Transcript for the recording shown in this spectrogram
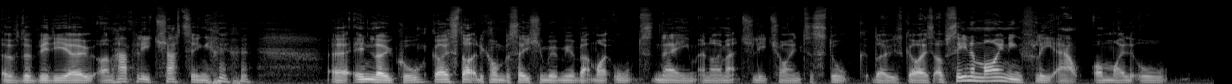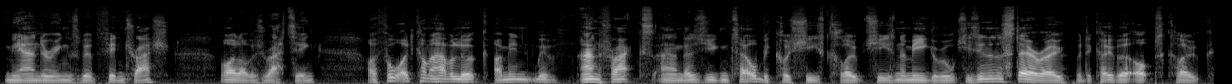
of the video. I'm happily chatting uh, in local. Guys started a conversation with me about my alt's name and I'm actually trying to stalk those guys. I've seen a mining fleet out on my little meanderings with ThinTrash while I was ratting I thought I'd come and have a look. I'm in with Anthrax, and as you can tell, because she's cloaked, she's an Omega alt. She's in an Astero with the Covert Ops cloak.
